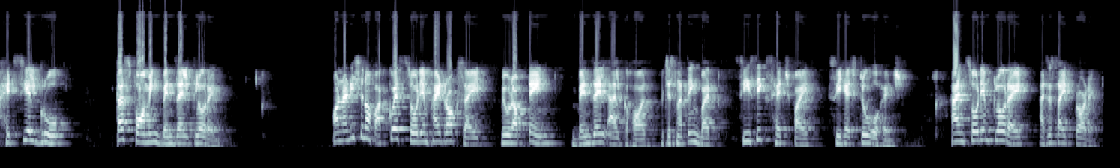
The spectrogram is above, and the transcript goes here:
HCl group, thus forming benzyl chloride. On addition of aqueous sodium hydroxide, we would obtain benzyl alcohol, which is nothing but C6H5CH2OH, and sodium chloride as a side product.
